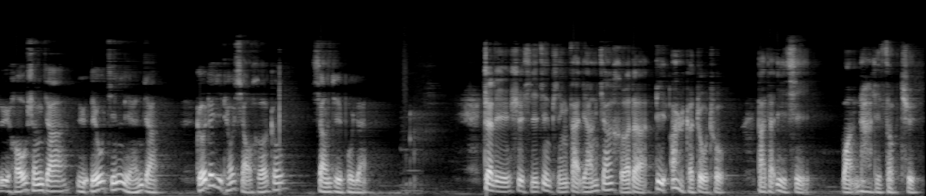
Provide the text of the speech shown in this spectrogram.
吕侯生家与刘金莲家隔着一条小河沟，相距不远。这里是习近平在梁家河的第二个住处，大家一起往那里走去。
